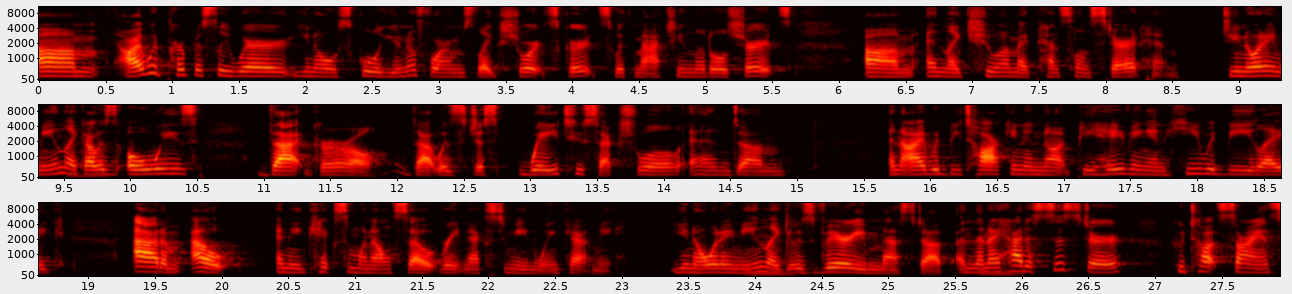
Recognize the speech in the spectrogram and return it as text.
Um, I would purposely wear, you know, school uniforms like short skirts with matching little shirts, um, and like chew on my pencil and stare at him. Do you know what I mean? Like I was always that girl that was just way too sexual and um and I would be talking and not behaving and he would be like Adam out and he'd kick someone else out right next to me and wink at me. You know what I mean? Like it was very messed up. And then I had a sister who taught science,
